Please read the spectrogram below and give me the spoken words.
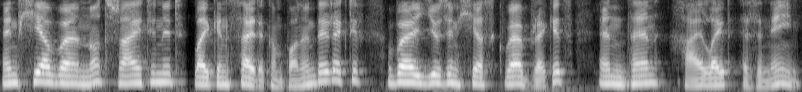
and here we're not writing it like inside a component directive, we're using here square brackets and then highlight as a name.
